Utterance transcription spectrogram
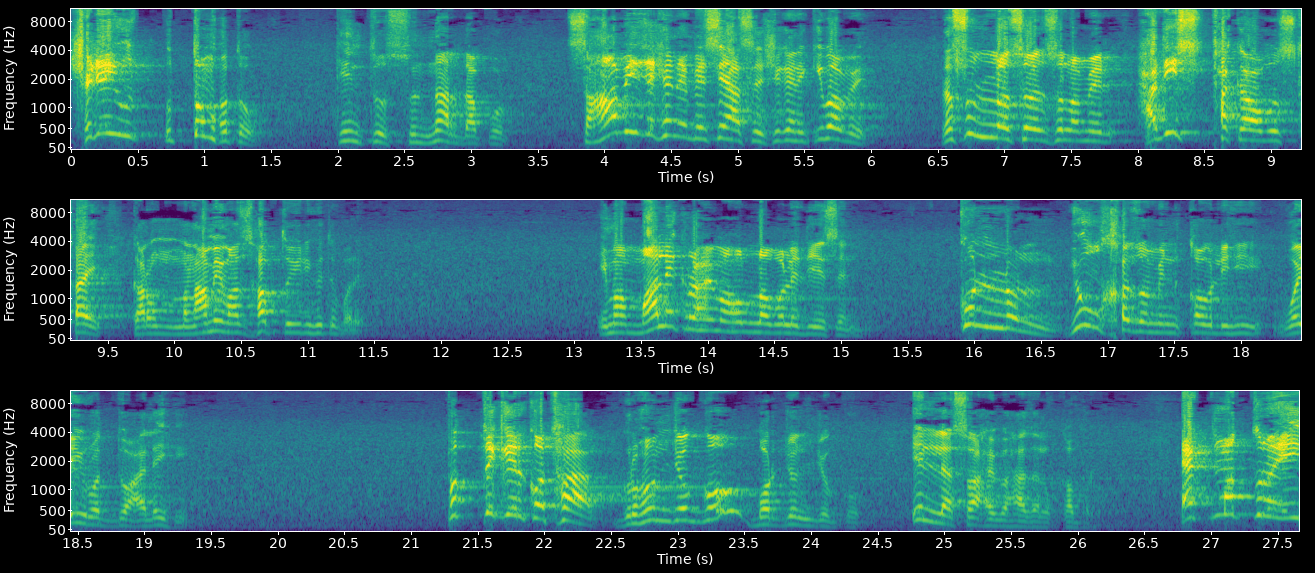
সেটাই উত্তম হতো। কিন্তু সুন্নার দাপট, সাহাবি যেখানে বেঁচে আছে, সেখানে কীভাবে? রসুল্লাহ সাল্লামের হাদিস থাকা অবস্থায় কারণ নামে মাঝহাব তৈরি হতে পারে? ইমাম মালিক রহেমাহুল্লাহ বলে দিয়েছেন, কুল্লুন ইউরাদ্দু আলাইহি। প্রত্যেকের কথা গ্রহণযোগ্য, বর্জনযোগ্য, ইল্লা সাহেব হাজাল কবর। একমাত্র এই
